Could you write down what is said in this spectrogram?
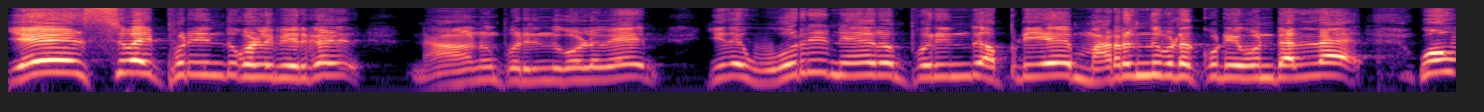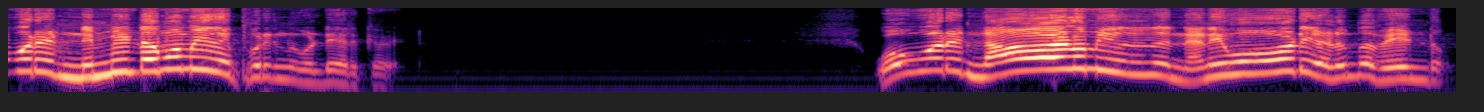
இயேசுவை புரிந்து கொள்வீர்கள் நானும் புரிந்து கொள்வேன். இதை ஒரு நேரம் புரிந்து அப்படியே மறந்து விடக்கூடிய ஒன்றல்ல ஒவ்வொரு நிமிடமும் இதை புரிந்து கொண்டே இருக்க வேண்டும். ஒவ்வொரு நாளும் இருந்து நினைவோடு எழும்ப வேண்டும்.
